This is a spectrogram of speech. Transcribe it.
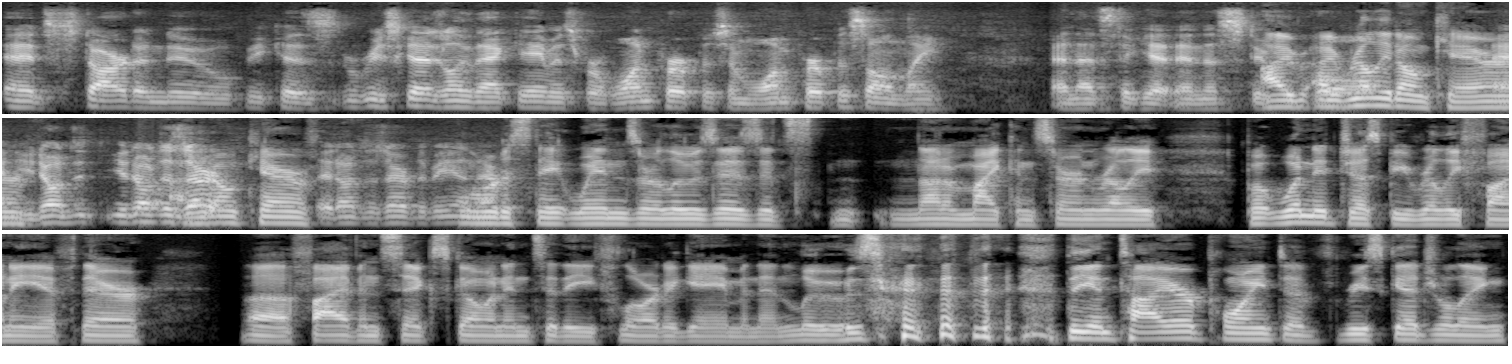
and start anew because rescheduling that game is for one purpose and one purpose only, and that's to get in this stupid. I, I really don't care. And you don't you don't deserve. I don't care if They don't deserve to be in Florida there. State wins or loses. It's none of my concern really. But wouldn't it just be really funny if they're uh, five and six going into the Florida game and then lose? the entire point of rescheduling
